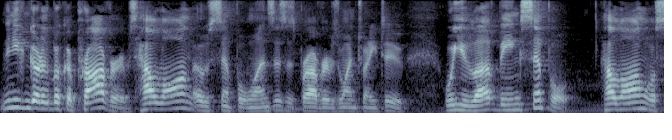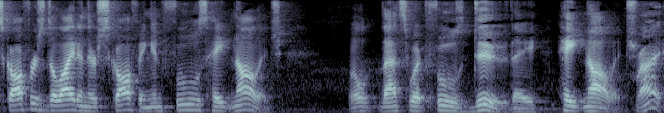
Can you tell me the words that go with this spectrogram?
Then you can go to the book of Proverbs. How long, O simple ones, this is Proverbs 122, will you love being simple? How long will scoffers delight in their scoffing and fools hate knowledge? Well, that's what fools do. They hate knowledge. Right.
